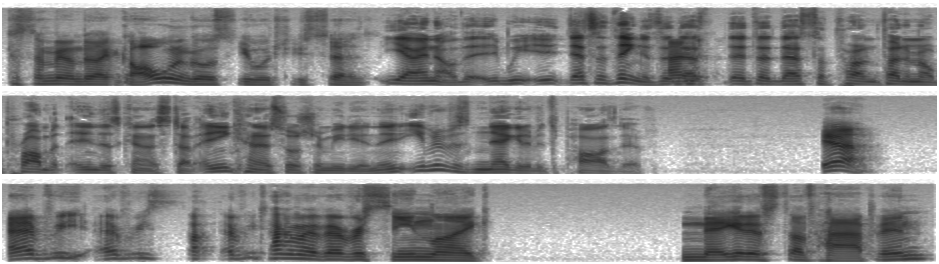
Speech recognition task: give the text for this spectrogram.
Because somebody will be like, "I want to go see what she says." Yeah, I know. We- That's the thing. Is that And- that's, that's the fundamental problem with any of this kind of stuff. Any kind of social media, and even if it's negative, it's positive. Yeah. Every every every time I've ever seen like negative stuff happen,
